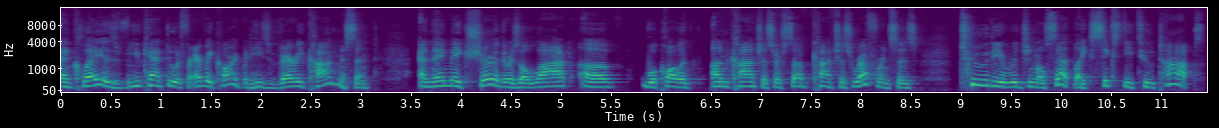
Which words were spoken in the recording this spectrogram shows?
And Clay is, you can't do it for every card, but he's very cognizant. And they make sure there's a lot of, we'll call it unconscious or subconscious references to the original set, like 62 Topps.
